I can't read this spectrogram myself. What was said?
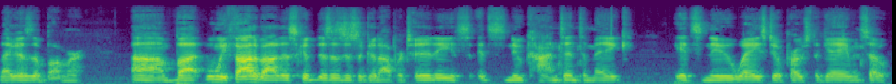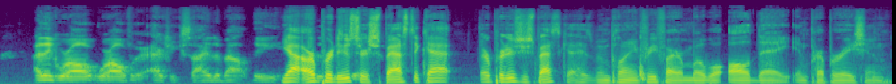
like it was a bummer. Um, but when we thought about this, could this is just a good opportunity. It's it's new content to make. It's new ways to approach the game, and so I think we're all we're all actually excited about the yeah, our the- producer Spasticat, our producer Spasticat has been playing Free Fire Mobile all day in preparation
